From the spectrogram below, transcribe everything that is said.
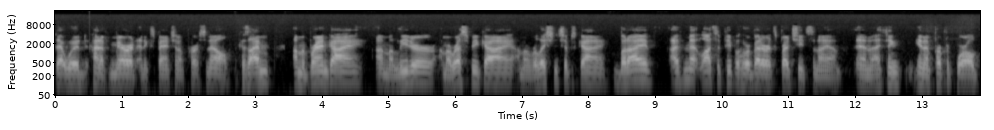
that would kind of merit an expansion of personnel because I'm I'm a brand guy, I'm a leader, I'm a recipe guy, I'm a relationships guy, but I've I've met lots of people who are better at spreadsheets than I am, and I think in a perfect world,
